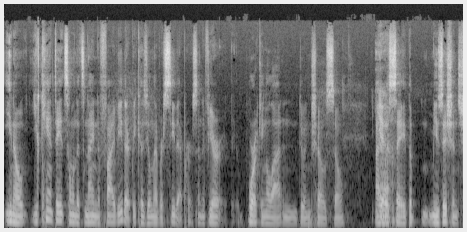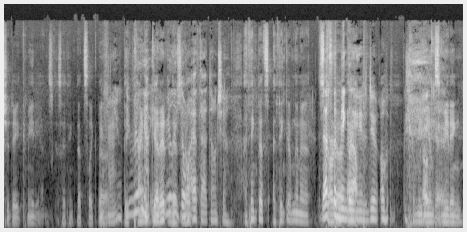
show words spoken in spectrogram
you know, you can't date someone that's nine to five either because you'll never see that person if you're working a lot and doing shows. So I always say the musicians should date comedians because I think that's like the Mm-hmm. you, they you kind of get you it. and really there's go no, at that, don't you? I think that's. I think I'm gonna. That's start the a mingle app, you need to do. Oh, Comedians Okay. meeting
